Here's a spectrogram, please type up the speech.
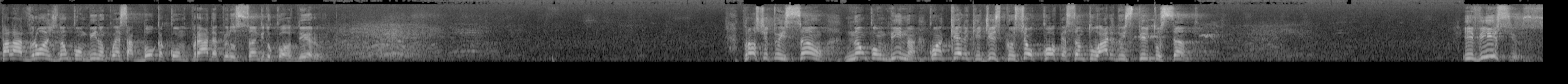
palavrões não combinam com essa boca comprada pelo sangue do Cordeiro. Prostituição não combina com aquele que diz que o seu corpo é santuário do Espírito Santo. E vícios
